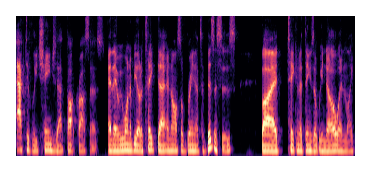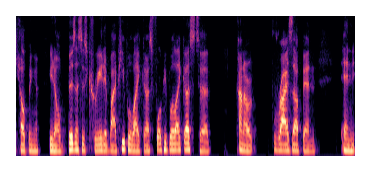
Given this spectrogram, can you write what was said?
actively change that thought process. And then we want to be able to take that and also bring that to businesses by taking the things that we know and like helping you know businesses created by people like us for people like us to kind of rise up and and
